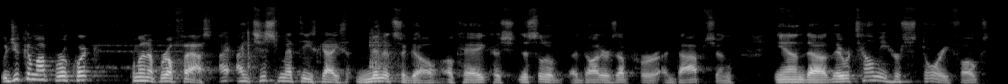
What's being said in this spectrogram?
would you come up real quick? Come on up real fast. I, I just met these guys minutes ago. Okay, because this little uh, daughter's up for adoption, and uh, they were telling me her story, folks.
